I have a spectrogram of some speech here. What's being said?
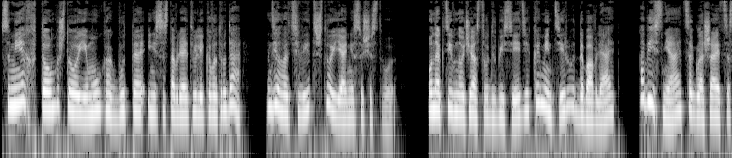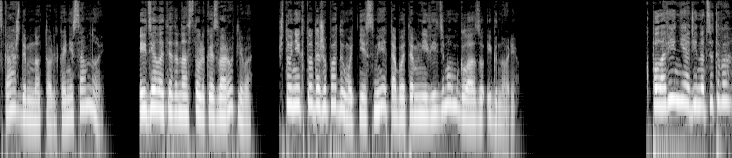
Смех в том, что ему как будто и не составляет великого труда делать вид, что я не существую. Он активно участвует в беседе, комментирует, добавляет, объясняет, соглашается с каждым, но только не со мной. И делает это настолько изворотливо, что никто даже подумать не смеет об этом невидимом глазу игноре половине одиннадцатого,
